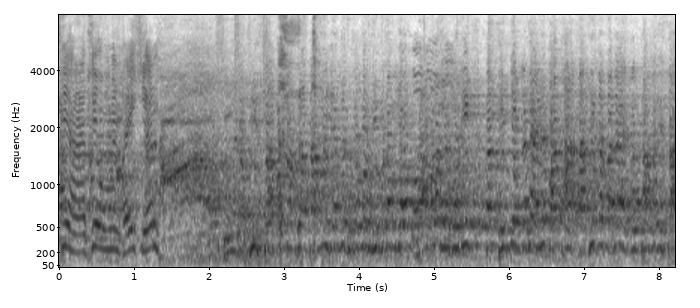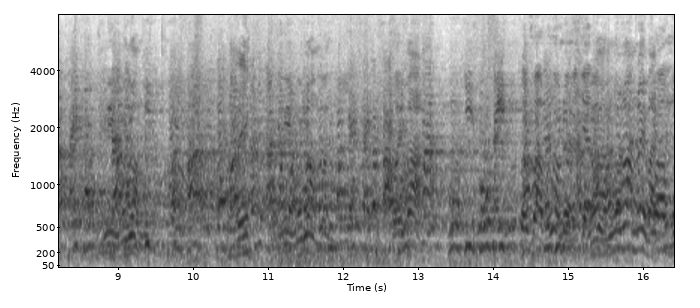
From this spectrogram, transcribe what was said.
ที่หาเที่ยวมันไผเขียน ที่สามก็ต้องตาไม่ยังไม่ถึงวันที่ไม่ต้องยอมขอมาแล้วคนนี้ตัดสินใจกันได้หรือเปล่าตัดสินกันมาได้คือทางคณิตศาสตร์ไขของดาวคิดไฟฟ้าไฟฟ้าอาจจะบอกว่าคุณวัดใส่กับสาวผู้ขี้สูสีไฟฟ้าผมทำเลยอาจารย์ผมทำเลยบัดโม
